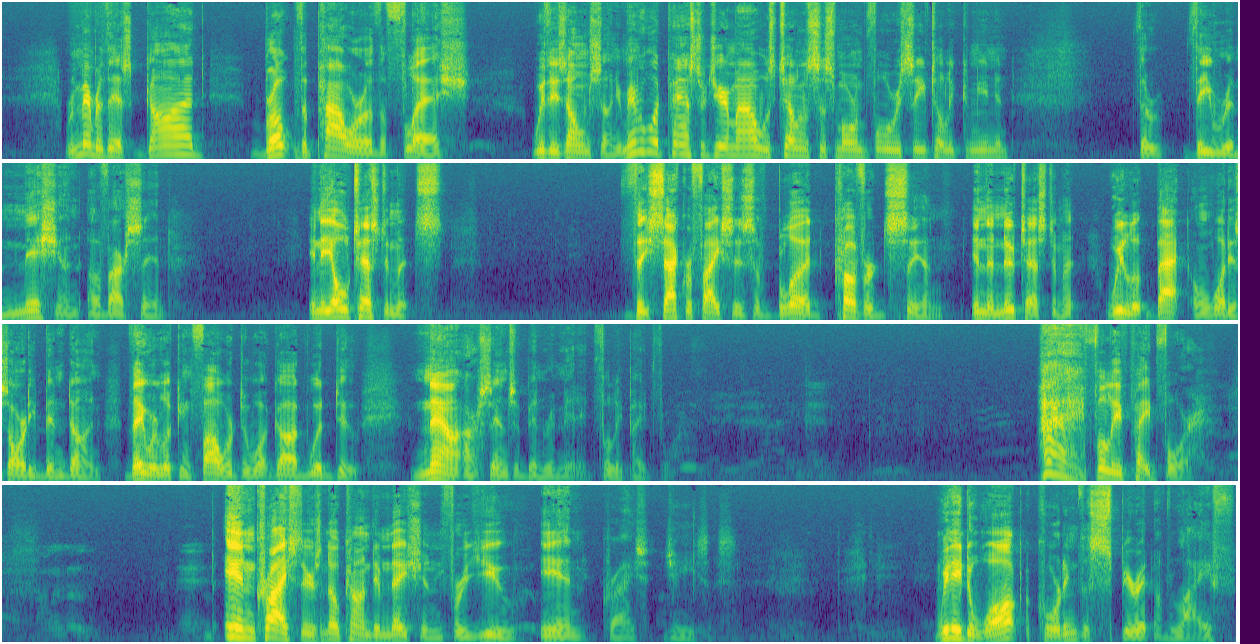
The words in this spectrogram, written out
Remember this God broke the power of the flesh with his own son. You remember what Pastor Jeremiah was telling us this morning before we received Holy Communion? The, the remission of our sin. In the Old Testament, the sacrifices of blood covered sin. In the New Testament, we look back on what has already been done. They were looking forward to what God would do. Now our sins have been remitted, fully paid for. Hi, fully paid for. In Christ, there's no condemnation for you in Christ Jesus. We need to walk according to the spirit of life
